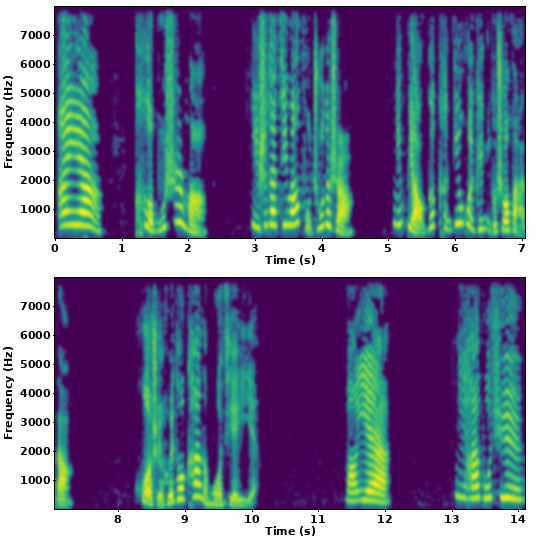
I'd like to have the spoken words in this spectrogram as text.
哎呀，可不是嘛！你是在晋王府出的事儿，你表哥肯定会给你个说法的。祸水回头看了莫界一眼，王爷，你还不去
